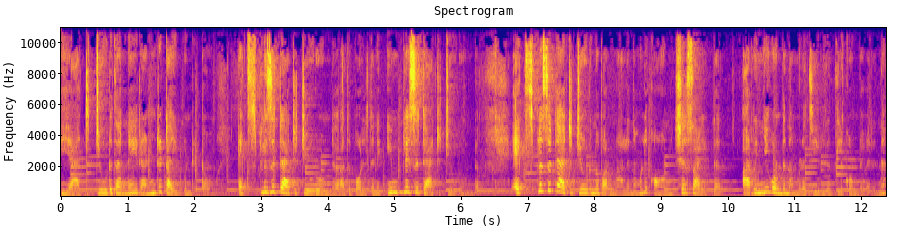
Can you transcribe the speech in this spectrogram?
ഈ ആറ്റിറ്റ്യൂഡ് തന്നെ രണ്ട് ടൈപ്പ് ഉണ്ട് കേട്ടോ എക്സ്പ്ലിസിറ്റ് ആറ്റിറ്റ്യൂഡും ഉണ്ട് അതുപോലെ തന്നെ ഇംപ്ലിസിറ്റ് ആറ്റിറ്റ്യൂഡും ഉണ്ട്. എക്സ്പ്ലിസിറ്റ് ആറ്റിറ്റ്യൂഡ് എന്ന് പറഞ്ഞാൽ നമ്മൾ കോൺഷ്യസ് ആയിട്ട് അറിഞ്ഞുകൊണ്ട് നമ്മുടെ ജീവിതത്തിൽ കൊണ്ടുവരുന്ന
